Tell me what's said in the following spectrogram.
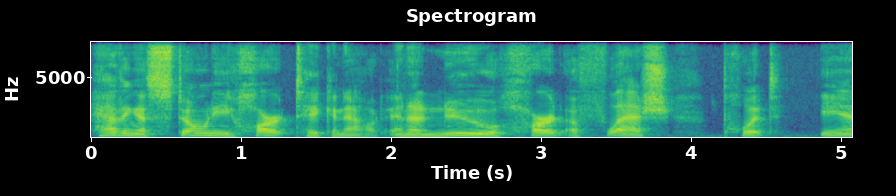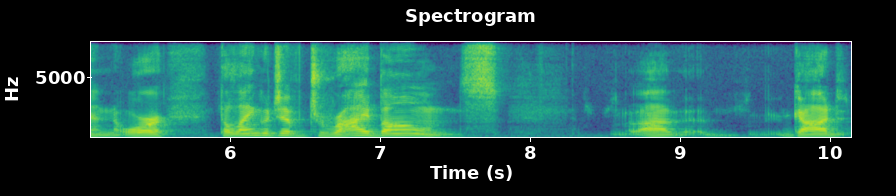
having a stony heart taken out and a new heart of flesh put in. Or the language of dry bones. Uh, God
